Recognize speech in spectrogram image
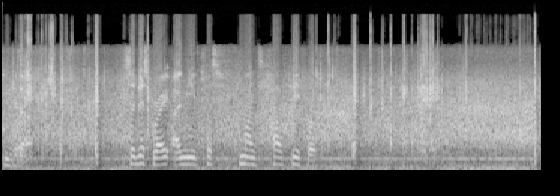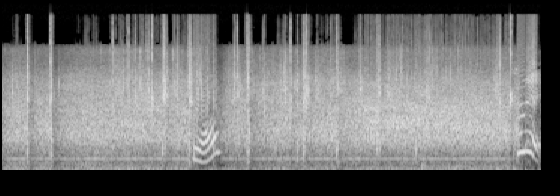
get up. So this rate, I need plus 95 people. What? Pull it.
